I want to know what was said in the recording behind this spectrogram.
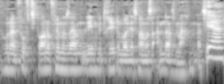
150 Pornofilme in seinem Leben gedreht und wollte jetzt mal was anderes machen. Also, ja.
